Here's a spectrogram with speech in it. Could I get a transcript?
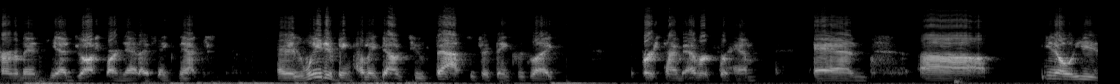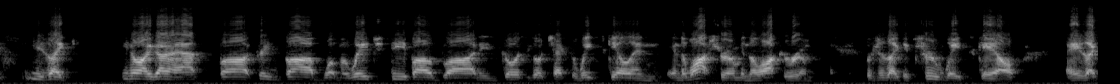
tournament. He had Josh Barnett, I think, next. And his weight had been coming down too fast, which I think was like the first time ever for him. And, uh, you know, he's he's like, you know, I got to ask Bob, Crazy Bob what my weight should be, blah, blah, blah. And he goes to go check the weight scale in, in the washroom, in the locker room, which is like a true weight scale and he's like,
